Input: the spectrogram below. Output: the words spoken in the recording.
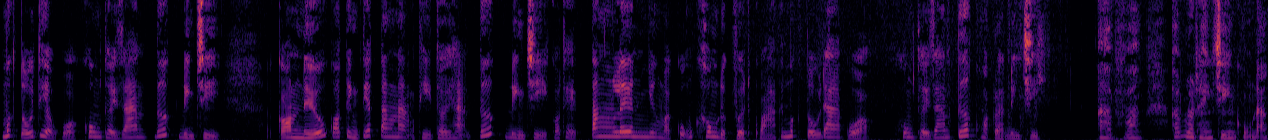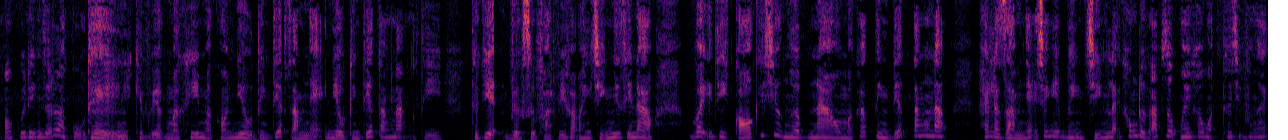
mức tối thiểu của khung thời gian tước đình chỉ. Còn nếu có tình tiết tăng nặng thì thời hạn tước đình chỉ có thể tăng lên nhưng mà cũng không được vượt quá cái mức tối đa của khung thời gian tước hoặc là đình chỉ. À vâng, pháp luật hành chính cũng đã có quy định rất là cụ thể những cái việc mà khi mà có nhiều tình tiết giảm nhẹ, nhiều tình tiết tăng nặng thì thực hiện việc xử phạt vi phạm hành chính như thế nào. Vậy thì có cái trường hợp nào mà các tình tiết tăng nặng hay là giảm nhẹ trách nhiệm hành chính lại không được áp dụng hay không ạ, thưa chị Phương Hạnh?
